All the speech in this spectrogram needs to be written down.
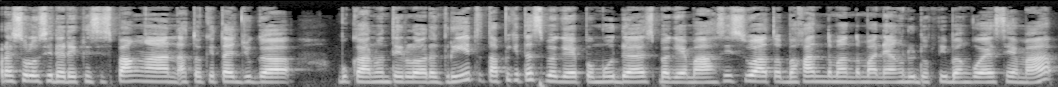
resolusi dari krisis pangan atau kita juga bukan menteri luar negeri, tetapi kita sebagai pemuda, sebagai mahasiswa, atau bahkan teman-teman yang duduk di bangku SMA,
